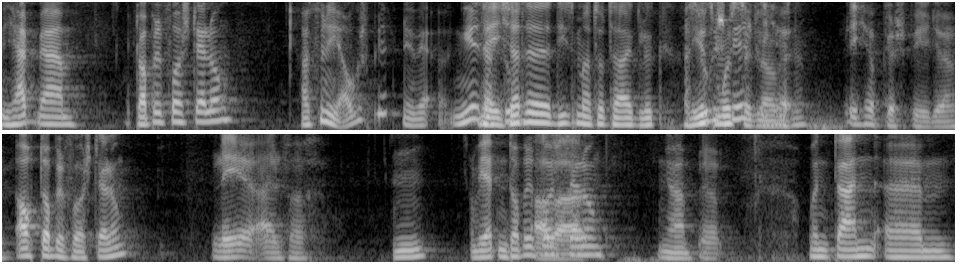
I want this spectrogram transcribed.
ich habe ja Doppelvorstellung. Hast du nicht auch gespielt? Nee, Nils, Nee, ich du hatte diesmal total Glück. Hast Nils du musste, gespielt? glaube ich. Ne? Ich habe gespielt, ja. auch Doppelvorstellung? Nee, einfach. Wir hatten Doppelvorstellung. ja. Ja. Und dann ähm,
